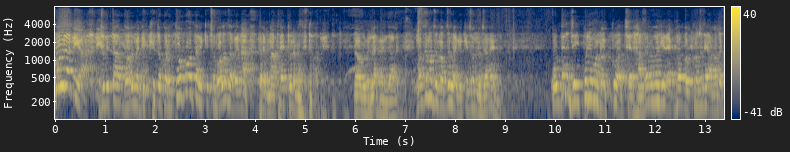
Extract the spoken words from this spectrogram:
কইরা নিয়া যদি তার ধর্মে দীক্ষিত করে, তবুও তারা কিছু বলা যাবে না, তারা মাথায় তুলে নাচতে হবে। মাঝে মাঝে লজ্জা লাগে কি জন্য জানেন? ওদের যে পরিমাণ ঐক্য আছে, হাজার ভাগের এক ভাগ ঐক্য যদি আমাদের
